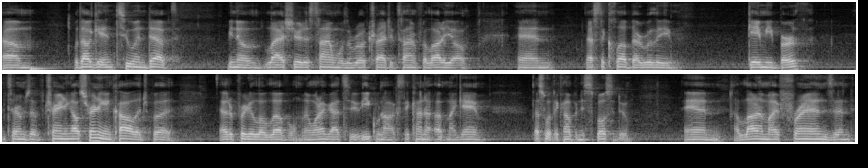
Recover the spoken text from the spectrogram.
Um, without getting too in depth, you know, last year this time was a real tragic time for a lot of y'all, and that's the club that really gave me birth in terms of training. I was training in college, but at a pretty low level. And when I got to Equinox, they kind of upped my game. That's what the company's supposed to do. And a lot of my friends and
